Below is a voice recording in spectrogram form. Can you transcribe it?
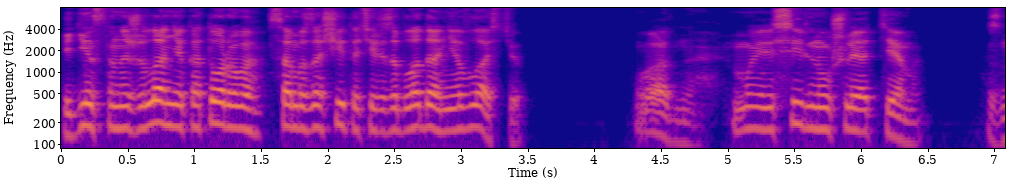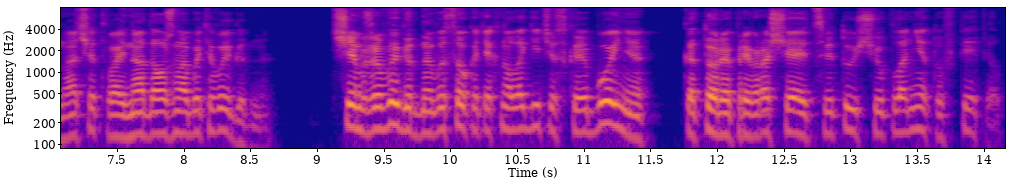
единственное желание которого – самозащита через обладание властью. Ладно, мы сильно ушли от темы. Значит, война должна быть выгодна. Чем же выгодна высокотехнологическая бойня, которая превращает цветущую планету в пепел?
